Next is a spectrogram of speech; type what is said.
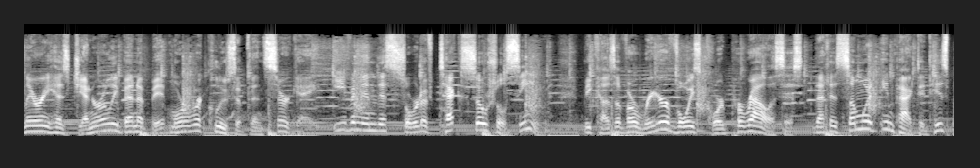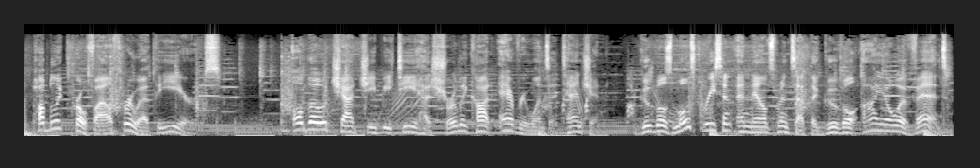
Larry has generally been a bit more reclusive than Sergey, even in this sort of tech social scene, because of a rare voice cord paralysis that has somewhat impacted his public profile throughout the years. Although ChatGPT has surely caught everyone's attention, Google's most recent announcements at the Google I.O. event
